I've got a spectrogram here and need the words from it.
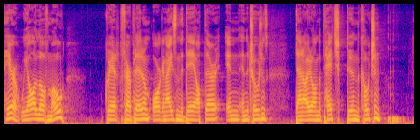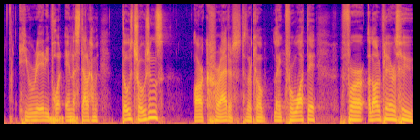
here, we all love Mo. Great, fair play to him, organising the day up there in, in the Trojans. Then out on the pitch, doing the coaching he really put in a stellar comment. Those Trojans are credit to their club. Like for what they, for a lot of players who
